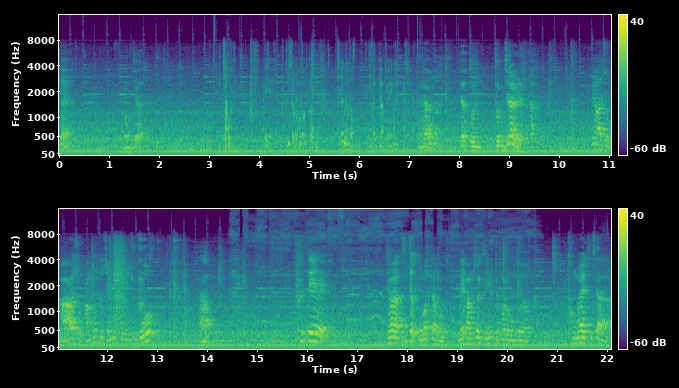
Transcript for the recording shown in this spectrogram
네. 언제야? 내가 내가 돈, 돈 지랄을 했다. 그래가지고 나와가지고 방송도 재밌게 해주고. 아. 그때 제가 진짜 고맙다고 내 방송에서 이렇게 벌어온 거 정말 진짜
